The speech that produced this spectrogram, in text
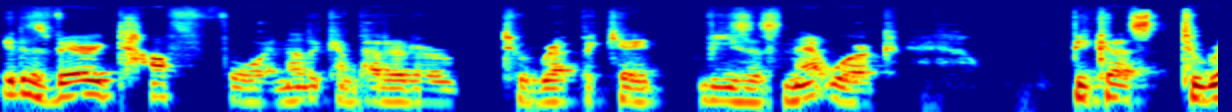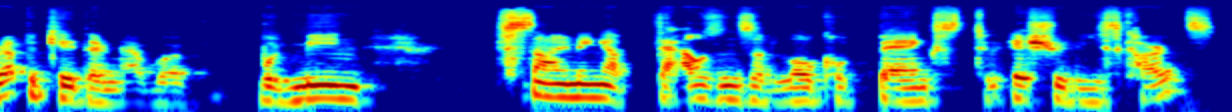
It is very tough for another competitor to replicate Visa's network because to replicate their network would mean signing up thousands of local banks to issue these cards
